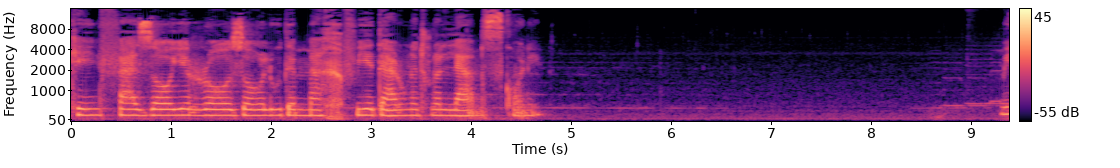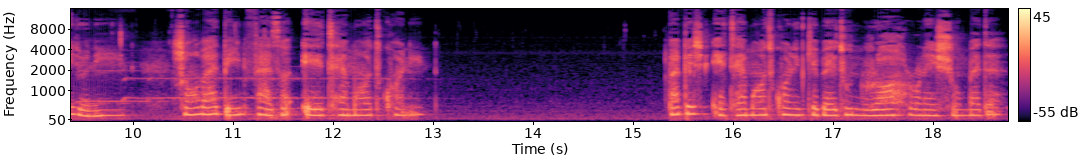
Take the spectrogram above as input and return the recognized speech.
که این فضای رازآلود مخفی درونتون رو لمس کنین. می‌دونین؟ شما باید به این فضا اعتماد کنین. و بهش اعتماد کنید که بهتون راه رو نشون بده.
